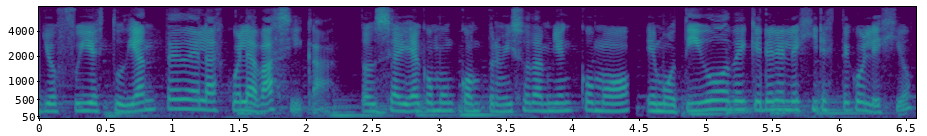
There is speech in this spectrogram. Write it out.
Yo fui estudiante de la escuela básica, entonces había como un compromiso también como emotivo de querer elegir este colegio.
